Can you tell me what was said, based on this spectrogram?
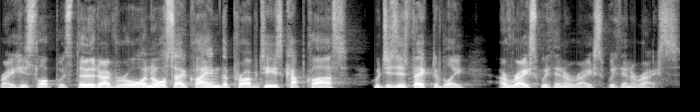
Ray Hislop was third overall and also claimed the Privateers Cup class, which is effectively a race within a race within a race.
